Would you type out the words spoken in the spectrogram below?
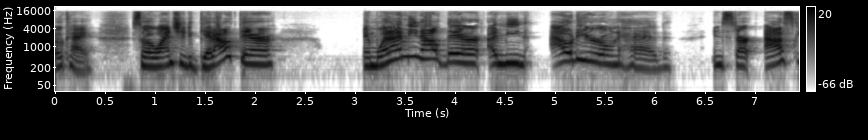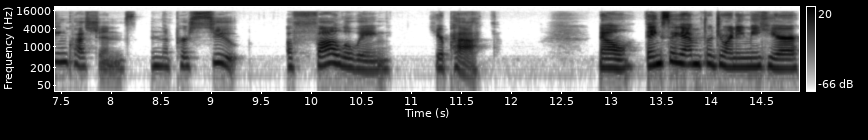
Okay, so I want you to get out there. And when I mean out there, I mean out of your own head and start asking questions in the pursuit of following your path. Now, thanks again for joining me here.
